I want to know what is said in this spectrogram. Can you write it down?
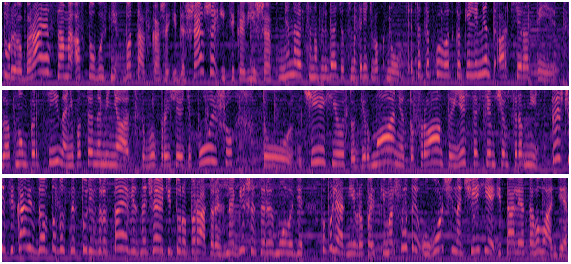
Тури обирає саме автобусні, бо так каже і дешевше, і цікавіше. Мне нравится наблюдать, вот смотреть в окно. Это такой вот как элемент арт-терапии. За окном картина, они постоянно меняются. То вы проезжаете Польшу, то Чехию, то Германию, то Францию. Есть совсем чем сравнить. Те, що цікавість до автобусних турів зростає, відзначають і туроператори. Найбільше серед молоді. Популярні європейські маршрути Угорщина, Чехія, Італія та Голландія.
